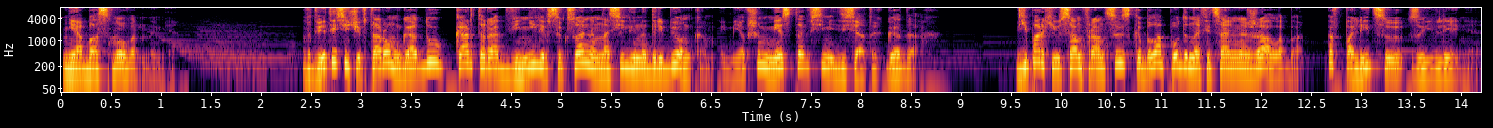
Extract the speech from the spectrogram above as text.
необоснованными. В 2002 году Картера обвинили в сексуальном насилии над ребенком, имевшим место в 70-х годах. В епархию Сан-Франциско была подана официальная жалоба, а в полицию заявление.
